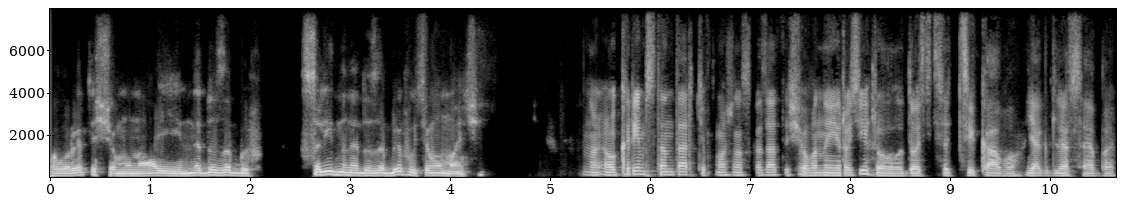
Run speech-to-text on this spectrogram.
говорити, що Минай не дозабив. Солідно не дозабив у цьому матчі. Ну, окрім стандартів, можна сказати, що вони і розігрували досить цікаво, як для себе.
